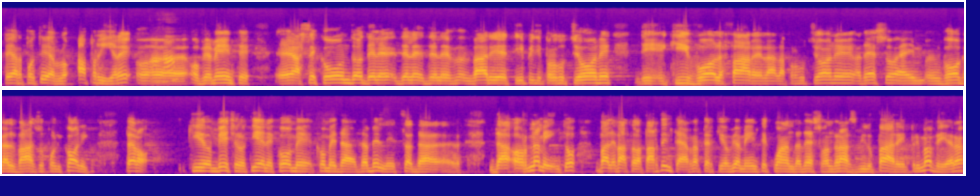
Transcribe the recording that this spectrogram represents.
per poterlo aprire, uh-huh. eh, ovviamente eh, a secondo delle, delle, delle, varie tipi di produzione, di chi vuole fare la, la produzione adesso è in, in, voga il vaso policonico, però chi invece lo tiene come, come da, da, bellezza, da, da, ornamento, va levato la parte interna perché ovviamente quando adesso andrà a sviluppare in primavera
